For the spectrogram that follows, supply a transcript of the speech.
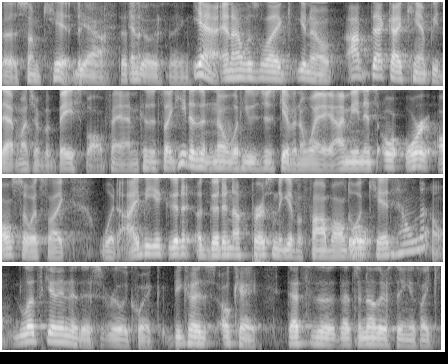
uh, some kid. Yeah, that's And- the other thing. Yeah, and I was like, you know, I, that guy can't be that much of a baseball fan because it's like he doesn't know what he was just giving away. I mean, it's or, or also it's like, would I be a good a good enough person to give a foul ball to a kid? Hell no. let's get into this really quick because okay, that's the that's another thing is like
